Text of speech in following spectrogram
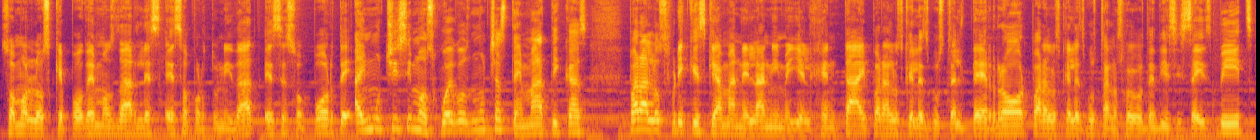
somos los que podemos darles esa oportunidad, ese soporte. Hay muchísimos juegos, muchas temáticas para los frikis que aman el anime y el hentai, para los que les gusta el terror, para los que les gustan los juegos de 16 bits,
